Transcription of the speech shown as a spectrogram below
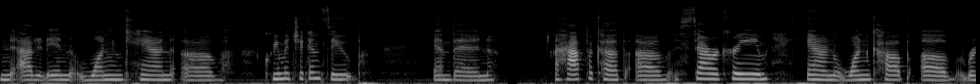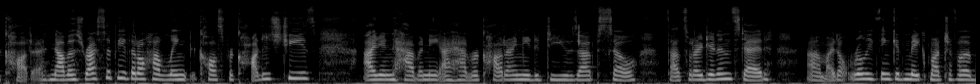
and added in one can of cream of chicken soup and then a half a cup of sour cream and one cup of ricotta. Now, this recipe that I'll have linked calls for cottage cheese. I didn't have any. I had ricotta I needed to use up, so that's what I did instead. Um, I don't really think it'd make much of a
